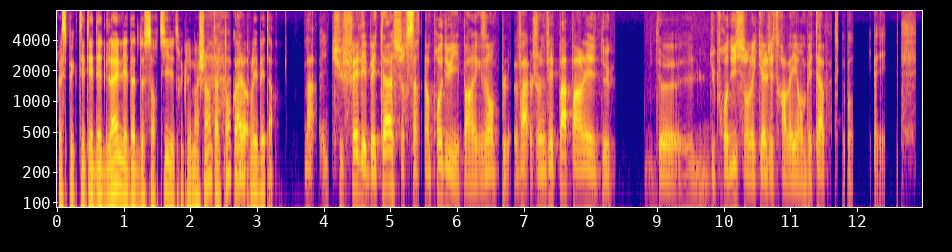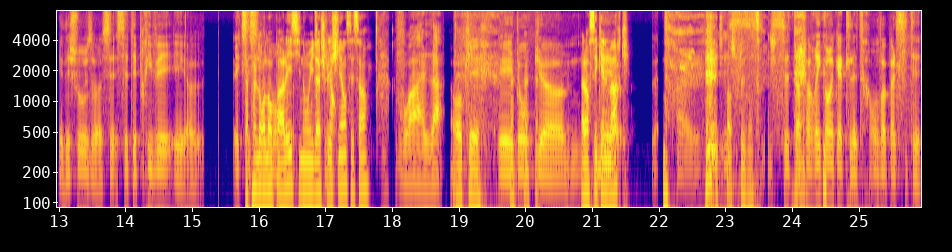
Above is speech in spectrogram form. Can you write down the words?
respecter tes deadlines, les dates de sortie, les trucs, les machins. T'as le temps quand même Alors, pour les bêtas? Bah, tu fais les bêtas sur certains produits. Par exemple, enfin, je ne vais pas parler de, de- du produit sur lequel j'ai travaillé en bêta, parce que bon, il y a des- il y, a des choses, euh, c'était privé et euh, T'as pas le droit d'en parler, euh, sinon il lâche les chiens, c'est ça? Voilà. Ok. Et donc. euh, Alors c'est quelle marque euh, Non, je plaisante. C'est un fabricant à quatre lettres, on va pas le citer.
